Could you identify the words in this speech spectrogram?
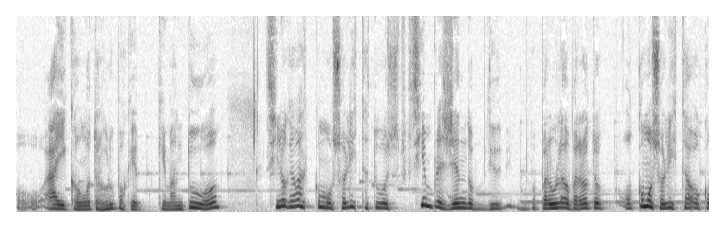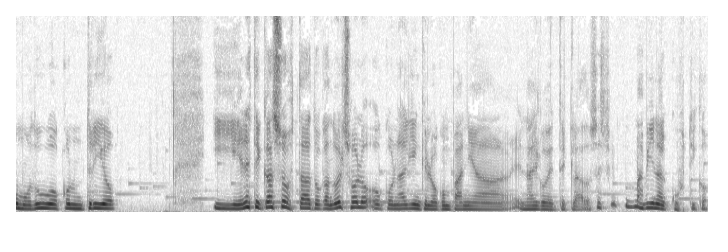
o hay con otros grupos que, mantuvo, sino que además como solista estuvo siempre yendo para un lado para el otro, o como solista o como dúo, con un trío. Y en este caso estaba tocando él solo o con alguien que lo acompaña en algo de teclados. Es más bien acústico.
